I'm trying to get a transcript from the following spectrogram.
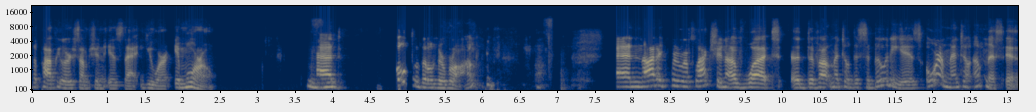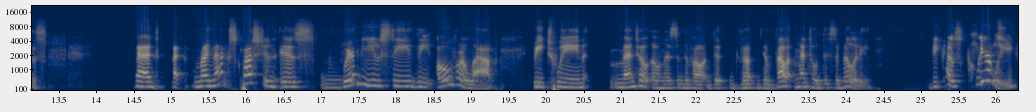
the popular assumption is that you are immoral. Mm-hmm. And both of those are wrong and not a true reflection of what a developmental disability is or a mental illness is. And my next question is where do you see the overlap between mental illness and develop, de, developmental disability? Because clearly,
